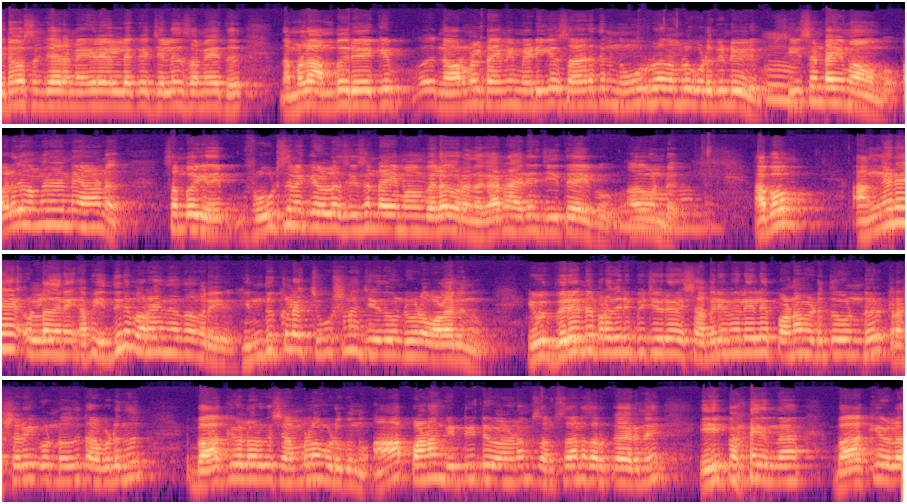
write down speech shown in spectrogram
വിനോദസഞ്ചാര മേഖലകളിലൊക്കെ ചെല്ലുന്ന സമയത്ത് നമ്മൾ അമ്പത് രൂപയ്ക്ക് നോർമൽ ടൈമിൽ മേടിക്കുന്ന സാധനത്തിന് നൂറ് രൂപ നമ്മൾ കൊടുക്കേണ്ടി വരും. സീസൺ ടൈം ആകുമ്പോൾ പലതും അങ്ങനെ തന്നെയാണ് സംഭവിക്കുന്നത്. ഫ്രൂട്ട്സിനൊക്കെ ഉള്ള സീസൺ ടൈം ആകുമ്പോൾ വില കുറയുന്നത്. കാരണം അതിന് ചീത്തയായി പോകും. അതുകൊണ്ട്. അപ്പം അങ്ങനെ ഉള്ളതിന് അപ്പൊ ഇതിന് പറയുന്നത് എന്താണെന്ന് പറയുക ഹിന്ദുക്കളെ ചൂഷണം ചെയ്തുകൊണ്ട് ഇവിടെ വളരുന്നു. ഇവരെന്നെ പ്രചരിപ്പിച്ചു ഒരു ശബരിമലയിലെ പണം എടുത്തുകൊണ്ട് ട്രഷറി കൊണ്ടുവന്നിട്ട് അവിടുന്ന് ബാക്കിയുള്ളവർക്ക് ശമ്പളം കൊടുക്കുന്നു. ആ പണം കിട്ടിയിട്ട് വേണം സംസ്ഥാന സർക്കാരിന് ഈ പറയുന്ന ബാക്കിയുള്ള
